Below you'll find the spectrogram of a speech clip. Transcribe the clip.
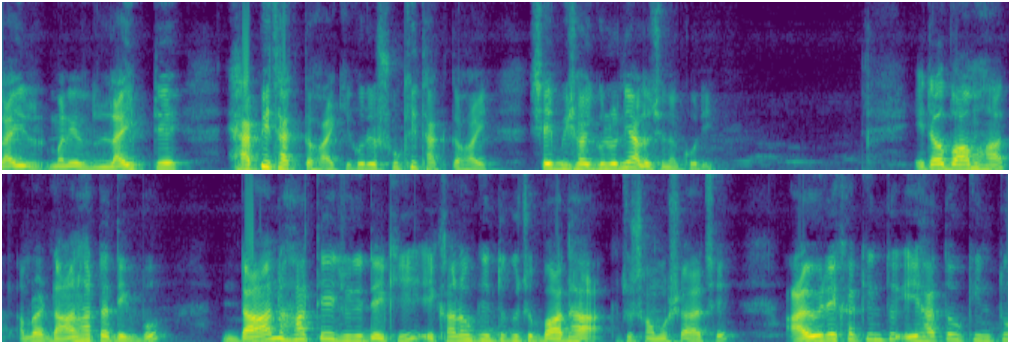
লাইফ মানে লাইফটে হ্যাপি থাকতে হয়, কী করে সুখী থাকতে হয়, সেই বিষয়গুলো নিয়ে আলোচনা করি। এটাও বাম হাত, আমরা ডান হাতটা দেখব। ডান হাতে যদি দেখি, এখানেও কিন্তু কিছু বাধা, কিছু সমস্যা আছে। আয়ুরেখা কিন্তু এই হাতেও কিন্তু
